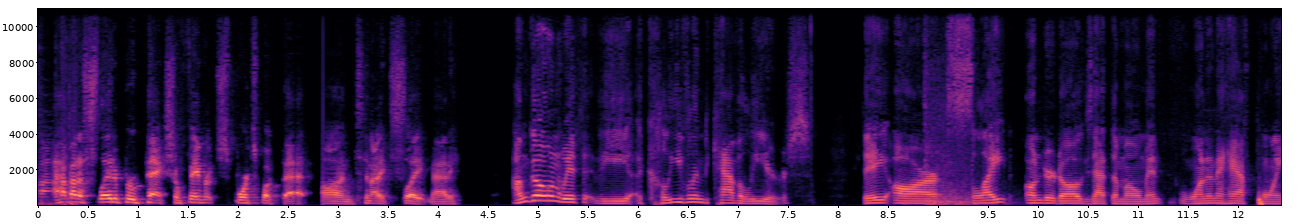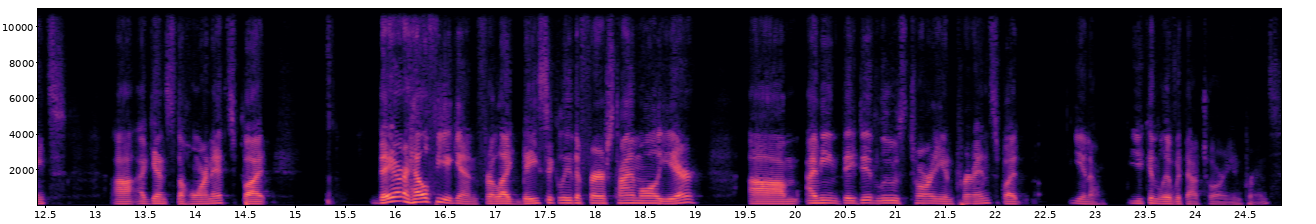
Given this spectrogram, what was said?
How about a slate of pick? So, favorite sportsbook bet on tonight's slate, Maddie? I'm going with the Cleveland Cavaliers. They are slight underdogs at the moment, one and a half points uh, against the Hornets, but they are healthy again for like basically the first time all year. Um, I mean, they did lose Taurean Prince, but you know, you can live without Taurean Prince.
